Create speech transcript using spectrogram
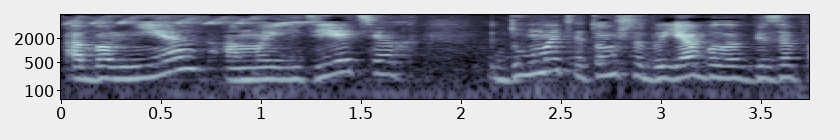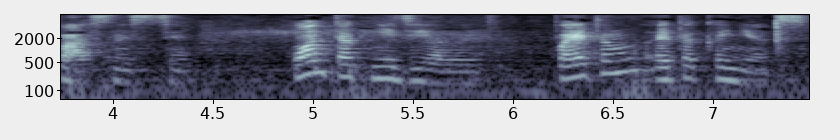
обо мне, о моих детях, думать о том, чтобы я была в безопасности. Он так не делает. Поэтому это конец.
